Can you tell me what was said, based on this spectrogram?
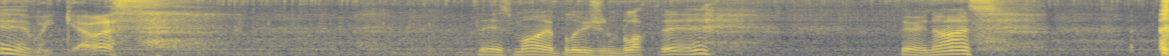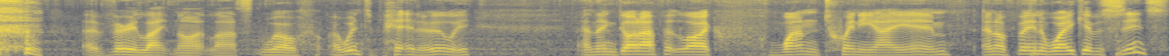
Here we goeth. There's my ablution block there. Very nice. a very late night last. Well, I went to bed early, and then got up at like 1:20 a.m. and I've been awake ever since.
